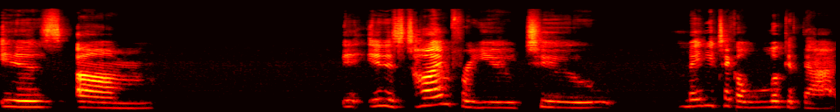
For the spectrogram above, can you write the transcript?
is um it, it is time for you to maybe take a look at that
